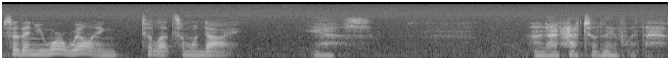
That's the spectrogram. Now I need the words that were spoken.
So then you were willing to let someone die? Yes. And I've had to live with that.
